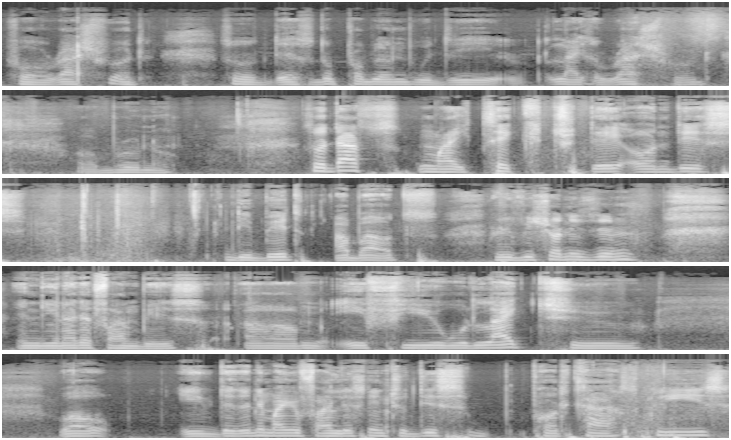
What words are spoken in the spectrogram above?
for Rashford. So there's no problem with the like Rashford or Bruno. So that's my take today on this debate about revisionism in the United fan base. Um, if you would like to, well, if there's any Man fan listening to this podcast, please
